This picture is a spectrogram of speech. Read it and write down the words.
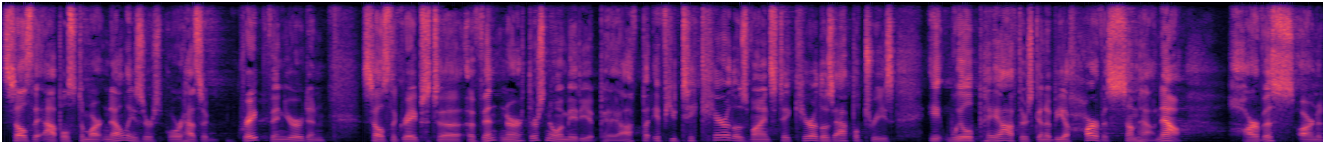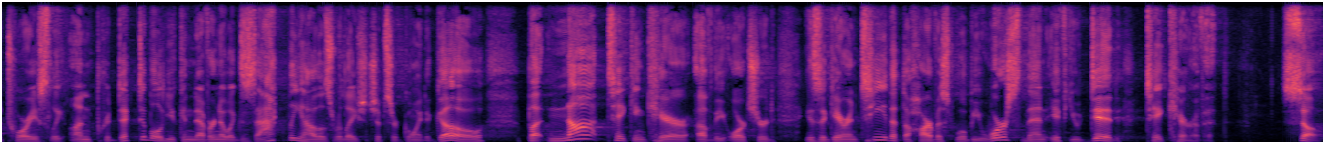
sells the apples to Martinelli's or, or has a grape vineyard and sells the grapes to a vintner, there's no immediate payoff. But if you take care of those vines, take care of those apple trees, it will pay off. There's going to be a harvest somehow. Now, harvests are notoriously unpredictable. You can never know exactly how those relationships are going to go. But not taking care of the orchard is a guarantee that the harvest will be worse than if you did take care of it. So,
